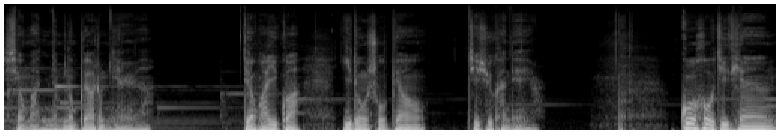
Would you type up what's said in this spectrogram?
行吗？你能不能不要这么粘人啊？”电话一挂，移动鼠标，继续看电影。过后几天，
